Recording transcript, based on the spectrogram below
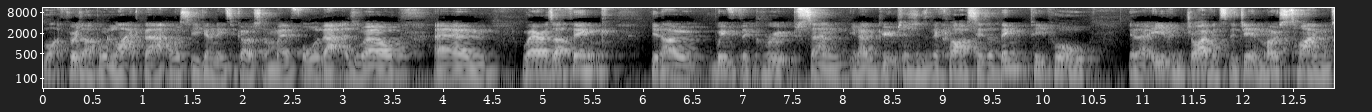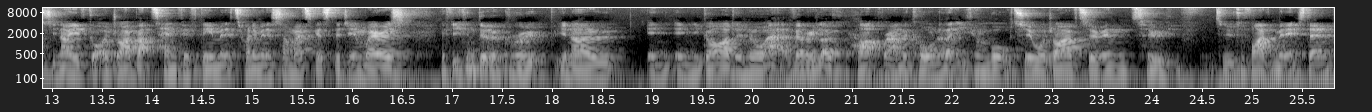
like for example, like that. Obviously, you're going to need to go somewhere for that as well. Um, whereas I think you know, with the groups and you know the group sessions and the classes, I think people. You know, even driving to the gym, most times, you know, you've got to drive about 10, 15 minutes, 20 minutes somewhere to get to the gym. Whereas if you can do a group, you know, in, in your garden or at a very local park around the corner that you can walk to or drive to in two two to five minutes, then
